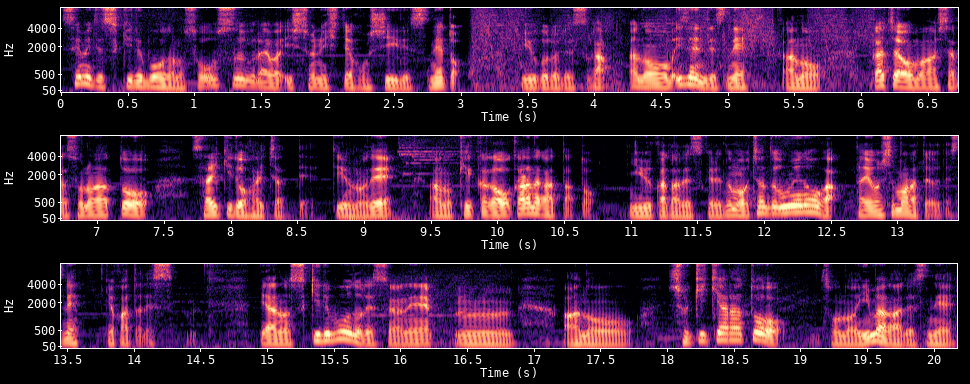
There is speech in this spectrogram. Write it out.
せめてスキルボードの総数ぐらいは一緒にしてほしいですね、ということですが、あの、以前ですね、あの、ガチャを回したらその後、再起動入っちゃってっていうので、あの、結果がわからなかったという方ですけれども、ちゃんと運営の方が対応してもらったようですね。よかったです。で、あの、スキルボードですよね。うん。あの、初期キャラと、その今がですね、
